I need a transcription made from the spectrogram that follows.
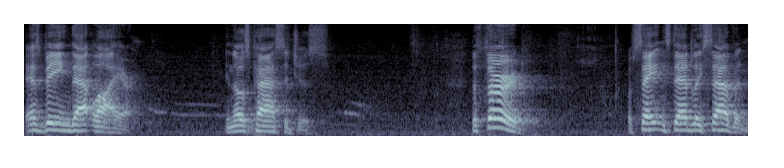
as being that liar in those passages. The third of Satan's deadly seven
